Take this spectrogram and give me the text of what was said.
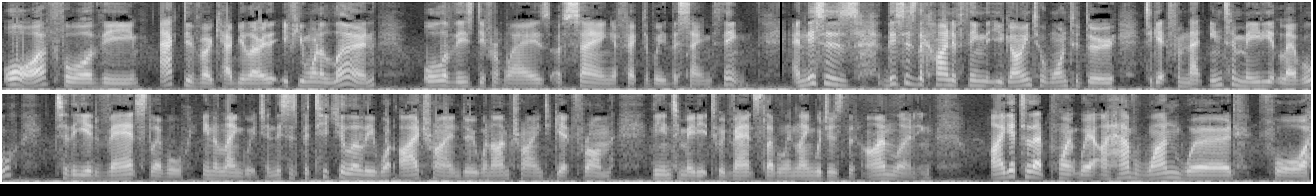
or for the active vocabulary, if you want to learn all of these different ways of saying effectively the same thing. And this is this is the kind of thing that you're going to want to do to get from that intermediate level to the advanced level in a language. And this is particularly what I try and do when I'm trying to get from the intermediate to advanced level in languages that I'm learning. I get to that point where I have one word for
